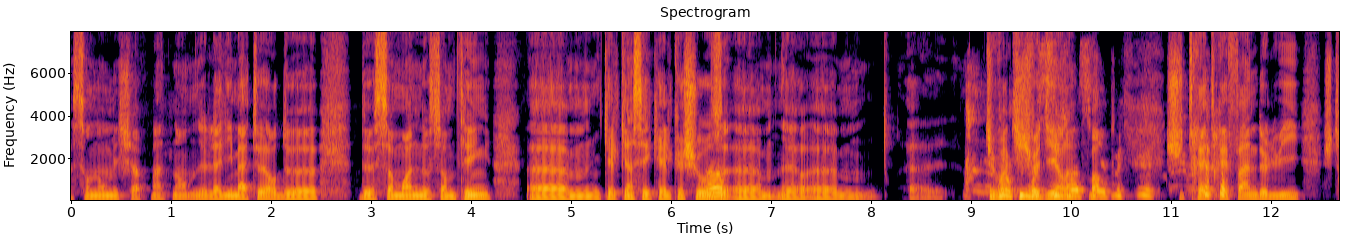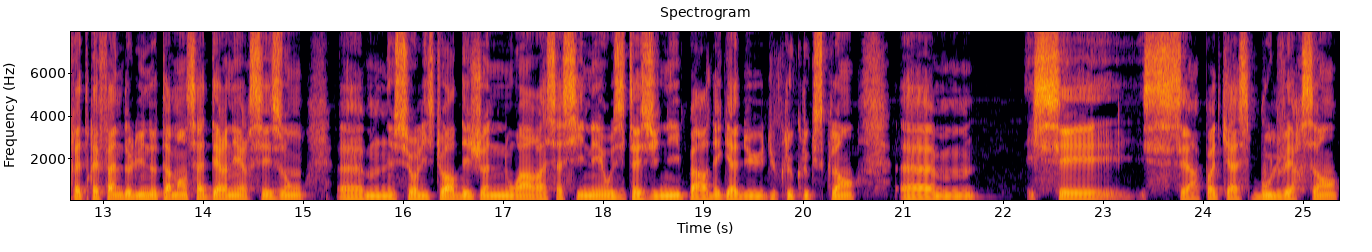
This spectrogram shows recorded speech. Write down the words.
son nom m'échappe maintenant, l'animateur de, de Someone Knows Something, euh, quelqu'un sait quelque chose. Ah. Euh, euh, tu vois qui je veux dire là? Je suis très très fan de lui. Je suis très très fan de lui, notamment sa dernière saison sur l'histoire des jeunes noirs assassinés aux États-Unis par des gars du, du Ku Klux Klan c'est c'est un podcast bouleversant.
